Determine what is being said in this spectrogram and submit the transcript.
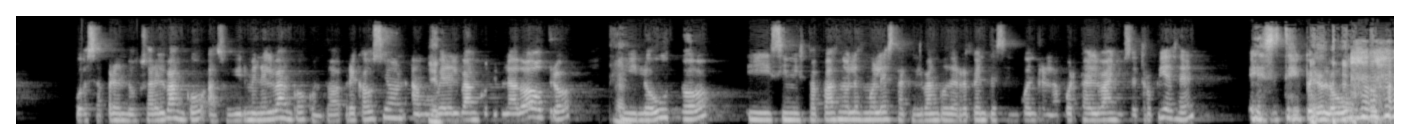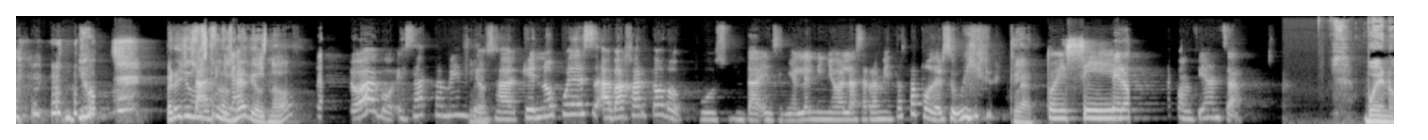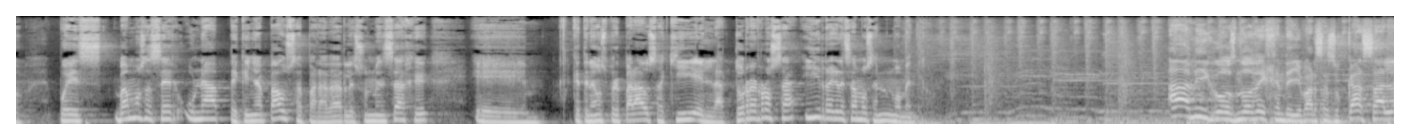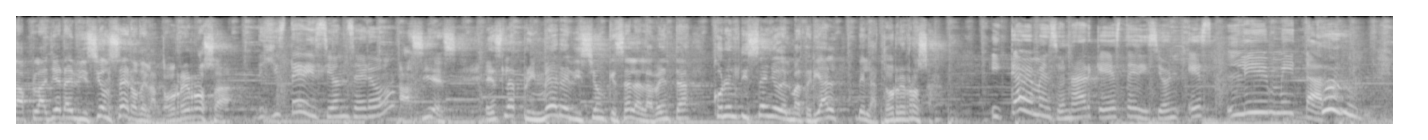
pues aprendo a usar el banco, a subirme en el banco con toda precaución, a Bien. mover el banco de un lado a otro Claro. y lo uso. Y si mis papás no les molesta que el banco de repente se encuentre en la puerta del baño y se tropiecen, este, pero lo uso. yo Pero ellos buscan los medios, ¿no? lo hago, exactamente. Claro. O sea, que no puedes bajar todo, pues da- enseñarle al niño las herramientas para poder subir, Claro. Pues sí. pero con confianza. Bueno, pues vamos a hacer una pequeña pausa para darles un mensaje eh, que tenemos preparados aquí en la Torre Rosa y regresamos en un momento. Amigos, no dejen de llevarse a su casa la playera edición cero de la Torre Rosa. ¿Dijiste edición cero? Así es, es la primera edición que sale a la venta con el diseño del material de la Torre Rosa. Y cabe mencionar que esta edición es limitada,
